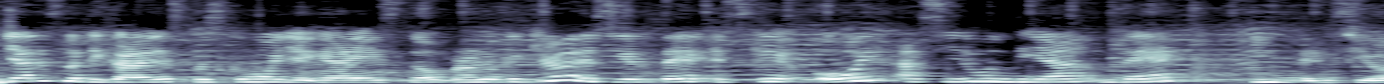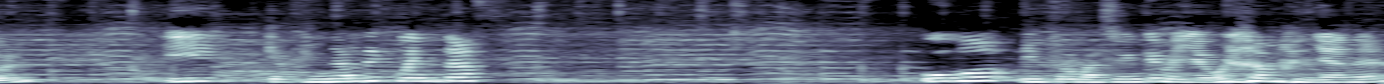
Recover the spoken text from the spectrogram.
Ya les platicaré después cómo llegué a esto, pero lo que quiero decirte es que hoy ha sido un día de intención y que a final de cuentas hubo información que me llegó en la mañana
